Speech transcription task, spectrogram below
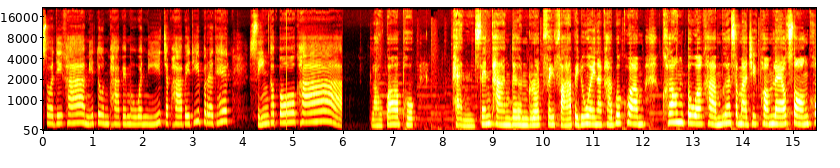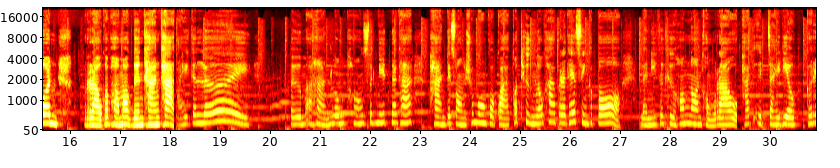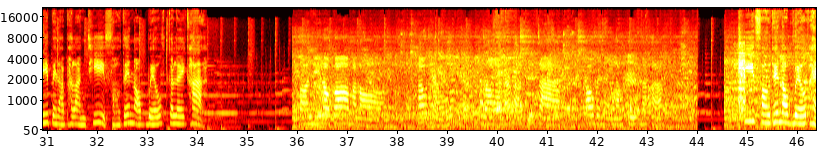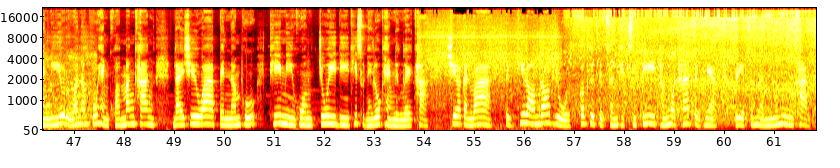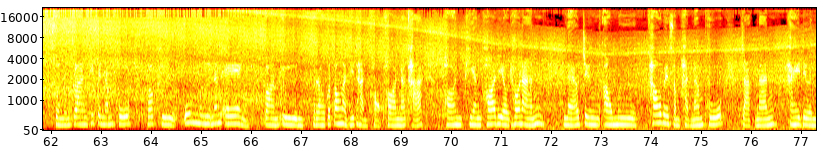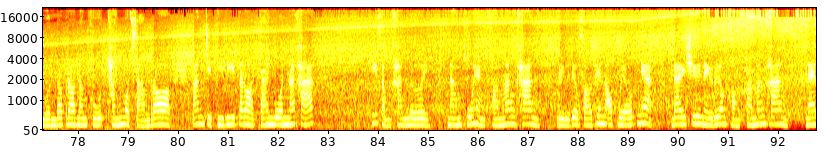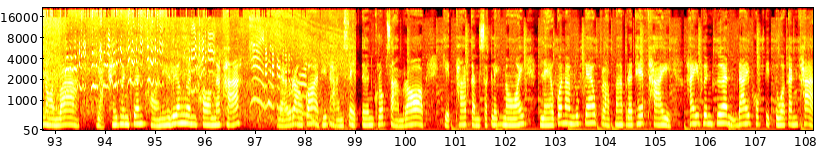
สวัสดีค่ะ มิตูนพาไปมูวันนี้จะพาไปที่ประเทศสิงคโปร์ค่ะ เราก็พกแผ่นเส้นทางเดินรถไฟฟ้าไปด้วยนะคะ เพื่อความคล่องตัวค่ะ เมื่อสมาชิกพร้อมแล้วสองคน เราก็พร้อมออกเดินทางค่ะ ไปกันเลย เติมอาหารลงท้องสักนิดนะคะ ผ่านไป 2 ชั่วโมงกว่าๆ ก็ถึงแล้วค่ะประเทศสิงคโปร์และนี่ก็คือห้องนอนของเรา พักอึดใจเดียวก็รีบไปรับพลังที่ Fountain of Wealth กันเลยค่ะ ตอนนี้เราก็มารอเข้าแถวรอนะคะที่จะเข้าไปในน้ำพุนะคะ ที่ Fountain of Wealth แห่งนี้หรือว่าน้ำพุแห่งความมั่งคั่ง ได้ชื่อว่าเป็นน้ำพุที่มีห่วงจุ้ยดีที่สุดในโลกแห่งหนึ่งเลยค่ะ เชื่อกันว่า ตึกที่ล้อมรอบอยู่ ก็คือตึก Suntec City ทั้งหมด 5 ตึกเนี่ย เปรียบเสมือนนิ้วมือค่ะ ส่วนตรงกลางที่เป็นน้ำพุก็คืออุ้งมือนั่นเอง ก่อนอื่นเราก็ต้องอธิษฐานขอพรนะคะ พรเพียงข้อเดียวเท่านั้น แล้วจึงเอามือ เข้าไปสัมผัสน้ำพุ จากนั้นให้เดินวนรอบๆน้ำพุทั้งหมด 3 รอบ ตั้งจิตดีๆ ตลอดการวนนะคะ ที่สำคัญเลย น้ำพุแห่งความมั่งคั่ง หรือ The Fountain of Wealth เนี่ย ได้ชื่อในเรื่องของความมั่งคั่ง แน่นอนว่าอยากให้เพื่อนๆขอในเรื่องเงินทองนะคะ แล้วเราก็อธิษฐานเสร็จเดินครบ 3 รอบ เก็บภาพกันสักเล็กน้อย แล้วก็นำลูกแก้วกลับมาประเทศไทย ให้เพื่อนๆได้พกติดตัวกันค่ะ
